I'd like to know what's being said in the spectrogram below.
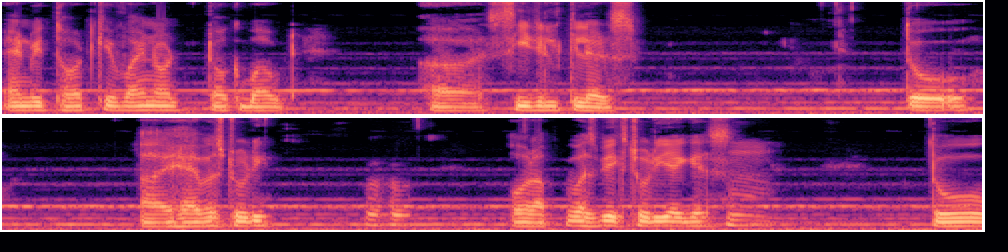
اینڈ وی تھاٹ کہ why not talk about serial killers تو آئی ہیو اے اسٹوری اور آپ کے پاس بھی ایک اسٹوری آئی گیس تو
